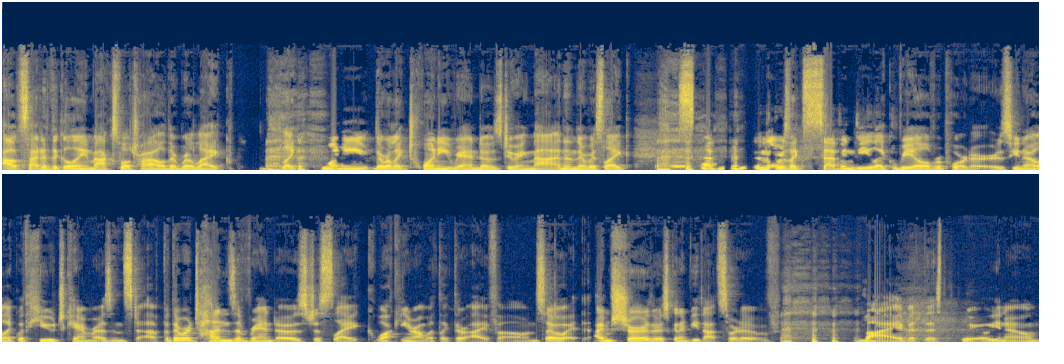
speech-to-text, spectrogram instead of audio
outside of the Ghislaine Maxwell trial, there were like like 20 there were like 20 randos doing that and then there was like 70, then there was like 70 like real reporters you know like with huge cameras and stuff but there were tons of randos just like walking around with like their iphone so eh, i'm sure there's going to be that sort of vibe at this too you know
